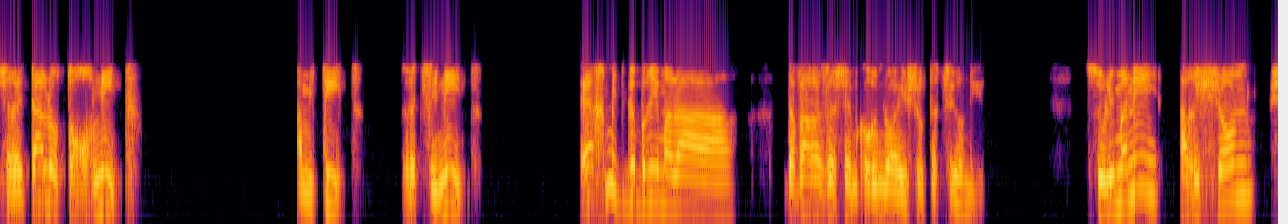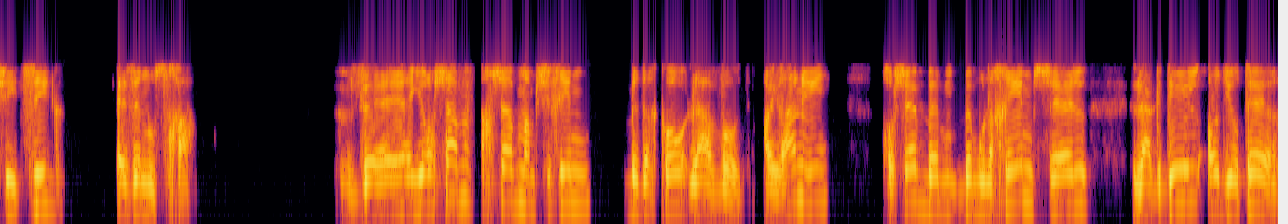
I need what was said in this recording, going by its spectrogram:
שהייתה לו תוכנית אמיתית, רצינית, איך מתגברים על הדבר הזה שהם קוראים לו הישות הציונית. סולימני הראשון שהציג איזה נוסחה. ויורשיו עכשיו ממשיכים בדרכו לעבוד. האיראני חושב במונחים של להגדיל עוד יותר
